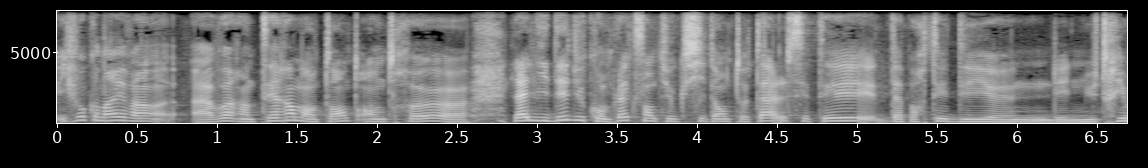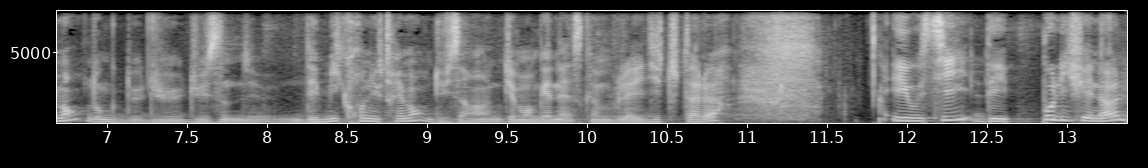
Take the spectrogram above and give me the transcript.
il faut qu'on arrive à avoir un terrain d'entente entre. Euh, là, l'idée du complexe antioxydant total, c'était d'apporter des, euh, nutriments, donc des micronutriments, du zinc, du manganèse, comme vous l'avez dit tout à l'heure et aussi des polyphénols,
